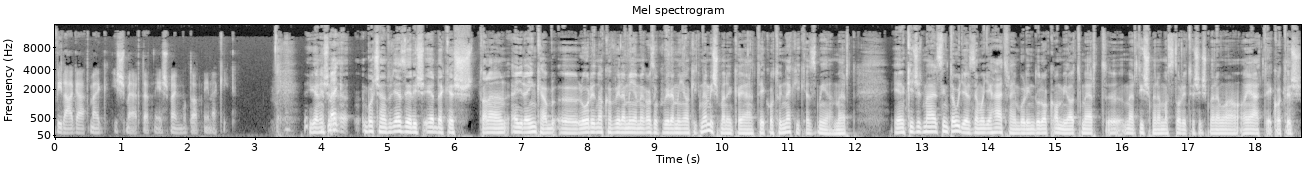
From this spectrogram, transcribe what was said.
világát megismertetni és megmutatni nekik. Igen, és meg... E, bocsánat, hogy ezért is érdekes talán egyre inkább Lórinak a véleménye, meg azok véleménye, akik nem ismerik a játékot, hogy nekik ez milyen, mert én kicsit már szinte úgy érzem, hogy én hátrányból indulok amiatt, mert, mert ismerem a sztorit, és ismerem a, a játékot, és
